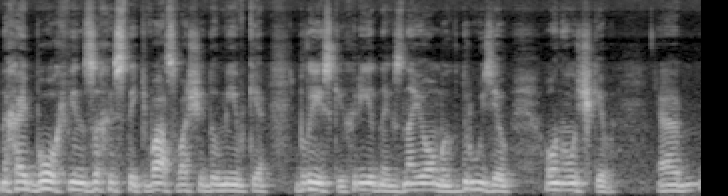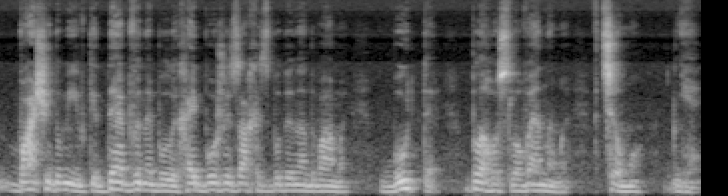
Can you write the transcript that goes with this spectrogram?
Нехай Бог Він захистить вас, ваші домівки, близьких, рідних, знайомих, друзів, онучків, ваші домівки, де б ви не були. Хай Божий захист буде над вами. Будьте благословенними в цьому дні.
